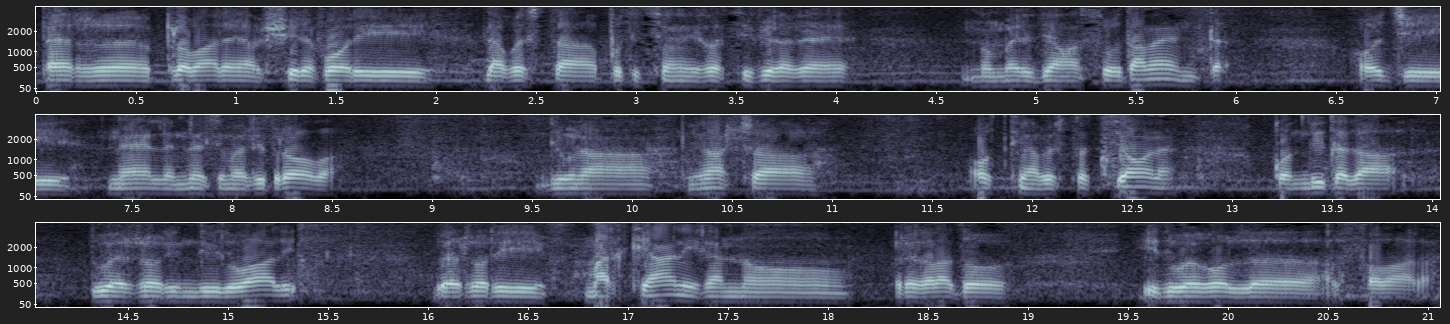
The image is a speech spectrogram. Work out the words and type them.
per provare a uscire fuori da questa posizione di classifica che non meritiamo assolutamente. Oggi ne è l'ennesima riprova di, una, di un'altra ottima prestazione condita da due errori individuali, due errori marchiani che hanno regalato i due gol al Favara.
